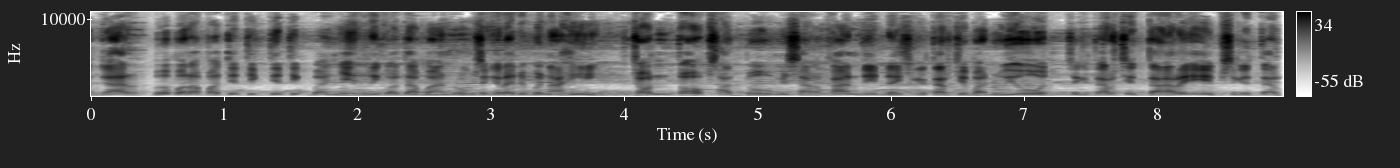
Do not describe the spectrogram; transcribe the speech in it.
agar beberapa titik-titik banjir di kota Bandung segera dibenahi. Contoh satu misalkan di, di sekitar Cibaduyut sekitar Citarip sekitar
